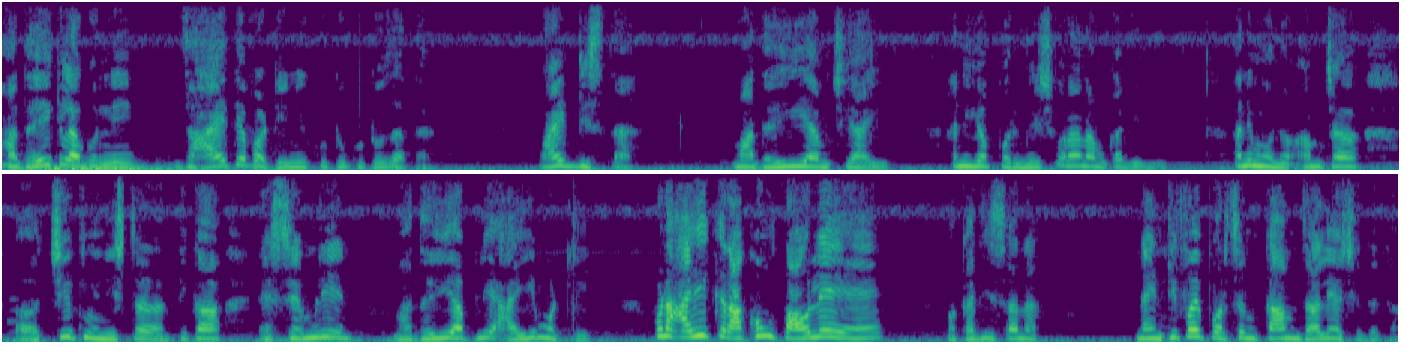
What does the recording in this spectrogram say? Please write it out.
म्हादईक लागून न्ही जायते फाटींनी कुटू कुटू जाता वायट दिसता म्हादई ही आमची आई आनी ह्या परमेश्वरान आमकां दिल्ली आनी म्हणून आमच्या चीफ मिनिस्टरान तिका एसेंब्लीन म्हादई आपली आई म्हटली. पण आईक राखूंक पावले हे? म्हाका दिसना. नायन्टी फायव पर्संट काम जालें अशें जाता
